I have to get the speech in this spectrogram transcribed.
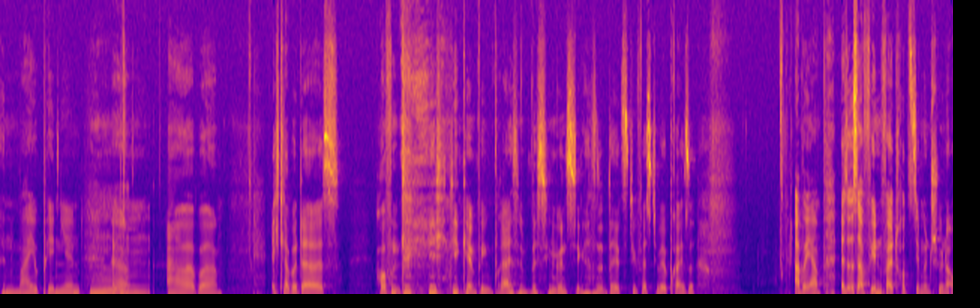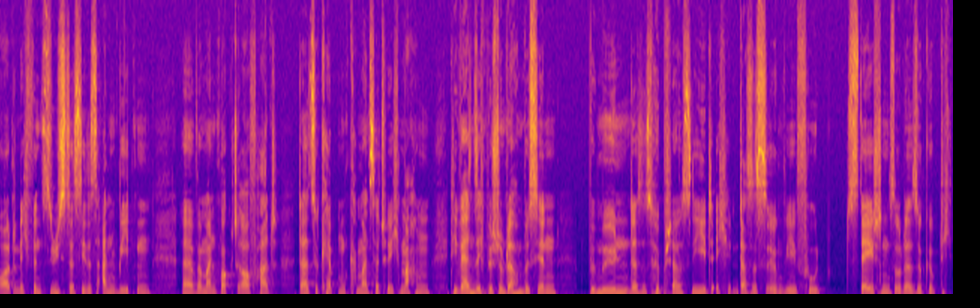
in my opinion. Ähm, aber ich glaube, dass hoffentlich die Campingpreise ein bisschen günstiger sind als die Festivalpreise. Aber ja, es ist auf jeden Fall trotzdem ein schöner Ort und ich finde es süß, dass sie das anbieten. Äh, wenn man Bock drauf hat, da zu campen, kann man es natürlich machen. Die werden sich bestimmt auch ein bisschen bemühen, dass es hübsch aussieht, ich, dass es irgendwie Food Stations oder so gibt. Ich,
